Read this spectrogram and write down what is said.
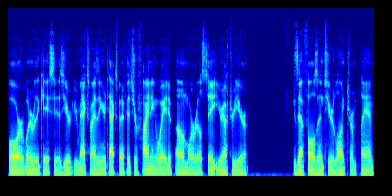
or whatever the case is. You're you're maximizing your tax benefits. You're finding a way to own more real estate year after year because that falls into your long term plan.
